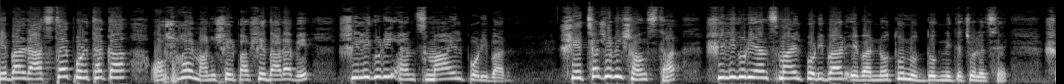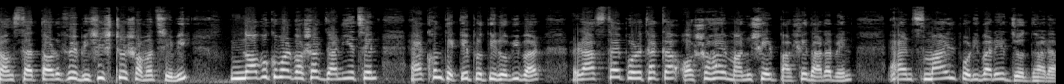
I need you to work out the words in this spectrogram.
এবার রাস্তায় পড়ে থাকা অসহায় মানুষের পাশে দাঁড়াবে শিলিগুড়ি অ্যান্ড স্মাইল পরিবার। স্বেচ্ছাসেবী সংস্থা শিলিগুড়ি অ্যান্ড স্মাইল পরিবার এবার নতুন উদ্যোগ নিতে চলেছে। সংস্থার তরফে বিশিষ্ট সমাজসেবী নবকুমার বসাক জানিয়েছেন, এখন থেকে প্রতি রবিবার রাস্তায় পড়ে থাকা অসহায় মানুষের পাশে দাঁড়াবেন অ্যান্ড স্মাইল পরিবারের যোদ্ধারা।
